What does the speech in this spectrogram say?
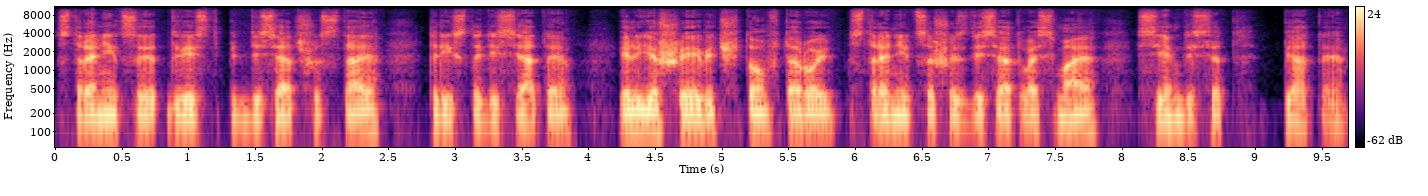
страницы 256-310, Ильяшевич, том 2, страницы 68-75.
